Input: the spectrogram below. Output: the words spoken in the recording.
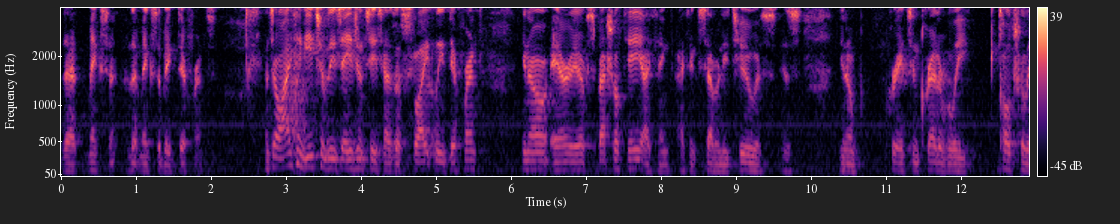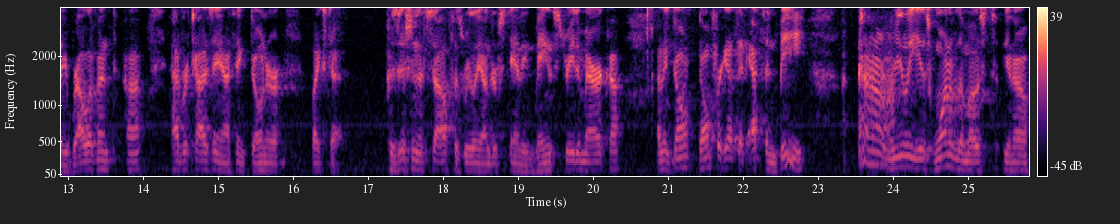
that makes it, that makes a big difference. And so I think each of these agencies has a slightly different you know, area of specialty. I think I think 72 is is you know creates incredibly culturally relevant uh, advertising. I think Doner likes to position itself as really understanding Main Street America. I think don't don't forget that F and B really is one of the most you know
